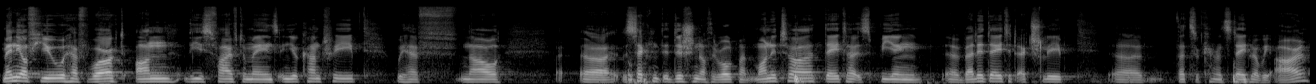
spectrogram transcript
many of you have worked on these five domains in your country. We have now uh, the second edition of the Roadmap Monitor. Data is being uh, validated, actually. Uh, that's the current state where we are.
